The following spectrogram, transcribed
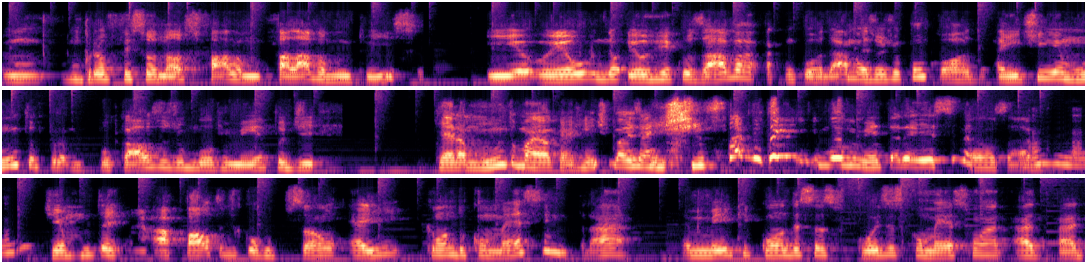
um professor nosso fala, falava muito isso, e eu, eu, eu recusava a concordar, mas hoje eu concordo. A gente ia muito por, por causa de um movimento de que era muito maior que a gente, mas a gente não sabia que movimento era esse, não, sabe? Uhum. Tinha muita. A pauta de corrupção, aí quando começa a entrar, é meio que quando essas coisas começam a, a, a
